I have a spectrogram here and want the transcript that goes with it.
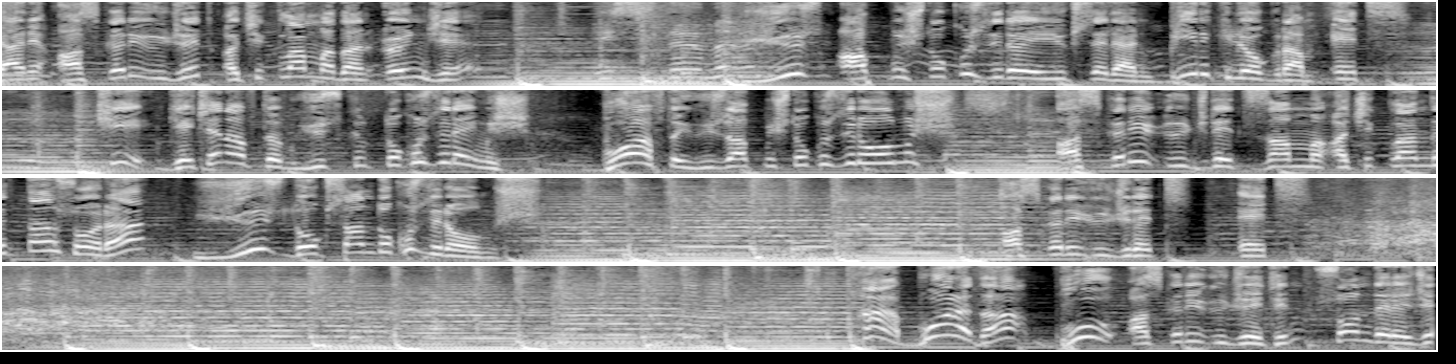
yani asgari ücret açıklanmadan önce istemem 169 liraya yükselen 1 kilogram et ki geçen hafta 149 liraymış. Bu hafta 169 lira olmuş. Asgari ücret zammı açıklandıktan sonra 199 lira olmuş. Asgari ücret et. Ha bu arada bu asgari ücretin son derece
